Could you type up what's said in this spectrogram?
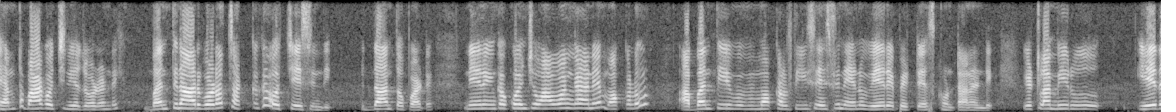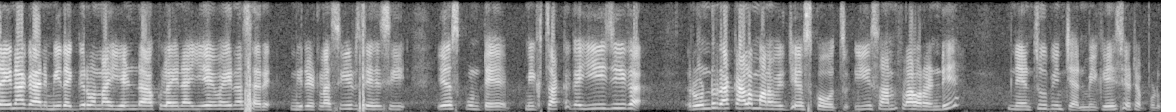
ఎంత బాగా వచ్చినాయో చూడండి. బంతినారు కూడా చక్కగా వచ్చేసింది. దాంతోపాటు. నేను ఇంకా కొంచెం అవ్వంగానే మొక్కలు ఆ బంతి మొక్కలు తీసేసి నేను వేరే పెట్టేసుకుంటానండి. ఇట్లా మీరు ఏదైనా కానీ మీ దగ్గర ఉన్న ఎండాకులైనా ఏవైనా సరే మీరు ఇట్లా సీడ్స్ వేసి వేసుకుంటే మీకు చక్కగా ఈజీగా రెండు రకాల మనం చేసుకోవచ్చు. ఈ సన్ఫ్లవర్ అండి నేను చూపించాను మీకు వేసేటప్పుడు.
